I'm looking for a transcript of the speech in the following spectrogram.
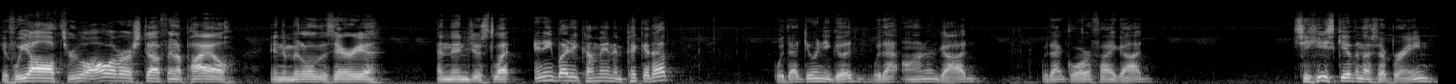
if we all threw all of our stuff in a pile in the middle of this area and then just let anybody come in and pick it up, would that do any good? Would that honor God? Would that glorify God? See, He's given us a brain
